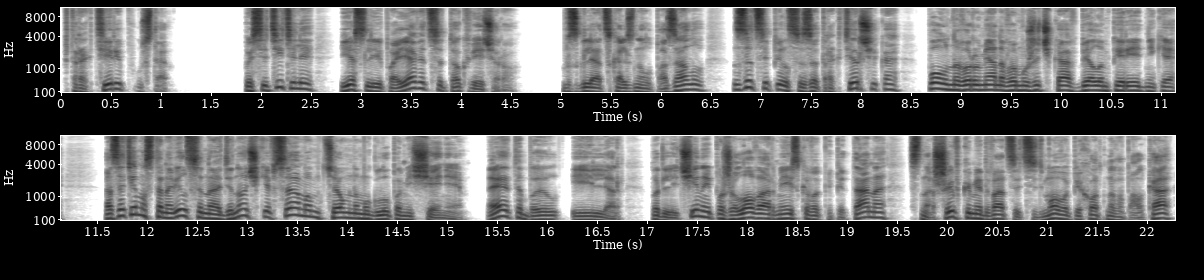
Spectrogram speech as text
В трактире пусто. Посетители, если и появятся, то к вечеру. Взгляд скользнул по залу, зацепился за трактирщика, полного румяного мужичка в белом переднике, а затем остановился на одиночке в самом темном углу помещения. Это был Иллер, под личиной пожилого армейского капитана с нашивками 27-го пехотного полка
